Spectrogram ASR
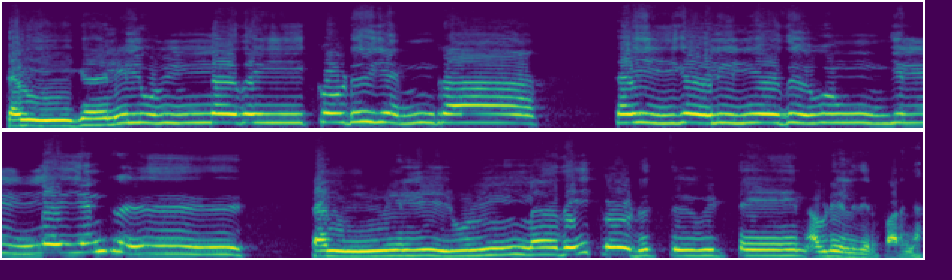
கைகளில் உள்ளதை கொடு என்றான். கைகளில் எதுவும் இல்லை என்று கண்ணில் உள்ளதை கொடுத்து விட்டேன். அப்படி எழுதியிருப்பாருங்க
